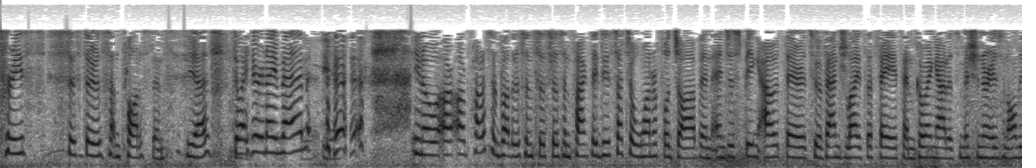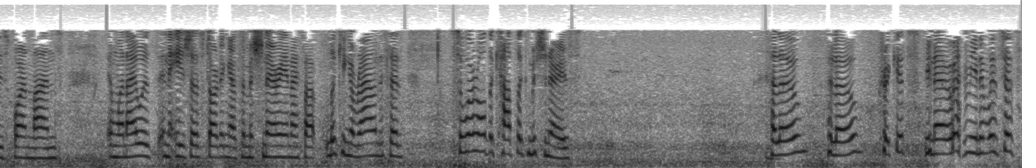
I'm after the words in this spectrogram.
Priests, sisters, and Protestants. Yes. Do I hear an amen? Yeah. you know, our, our, Protestant brothers and sisters, in fact, they do such a wonderful job and, and just being out there to evangelize the faith and going out as missionaries in all these foreign lands. And when I was in Asia starting as a missionary, and I thought, looking around, I said, So where are all the Catholic missionaries? Hello? Hello? Crickets? You know, I mean, it was just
